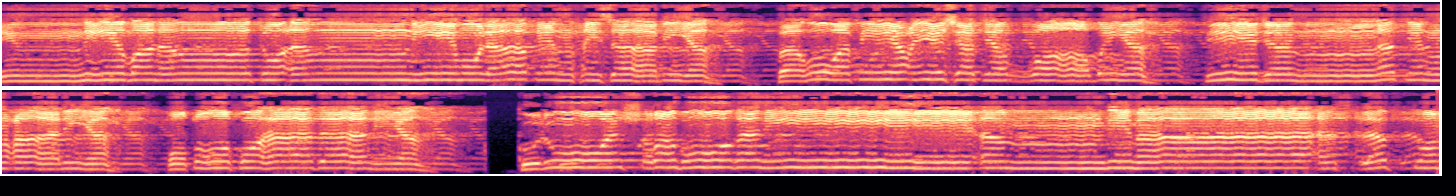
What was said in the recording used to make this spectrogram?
إني ظننت أني ملاق حسابيه فهو في عيشة راضية في جنة عالية قطوفها دانية كلوا واشربوا غنيئا بما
